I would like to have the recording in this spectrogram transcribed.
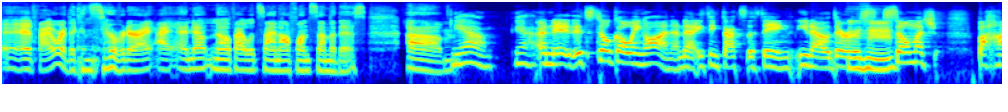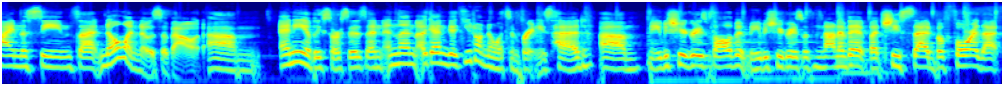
if I were the conservator, I, I, I don't know if I would sign off on some of this. Um, Yeah. Yeah. And it, it's still going on. And I think that's the thing. You know, there's so much behind the scenes that no one knows about, um, any of these sources. And and then again, like, you don't know what's in Britney's head. Um, maybe she agrees with all of it. Maybe she agrees with none of it. But she said before that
